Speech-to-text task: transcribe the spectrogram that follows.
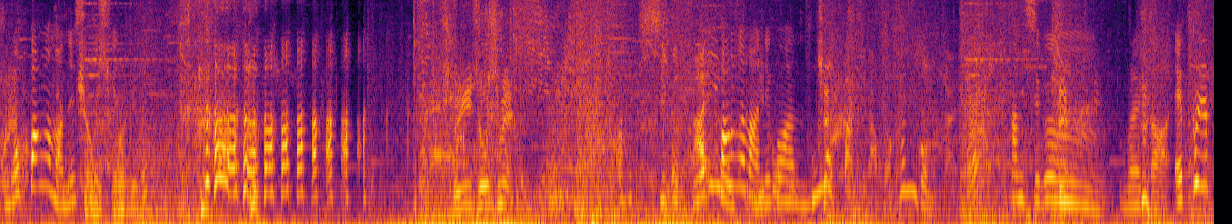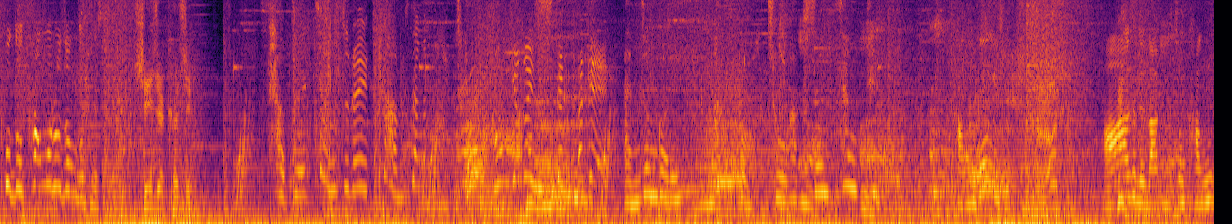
붕어빵은 아닐 수도. 있겠는데? 주의 조심해. 지금 붕어빵은 아이오스 아니고 한- 붕어빵이라고 한 건가요? 한 지금 뭐랄까 애플 포도 탕후루 정도 됐어요. 시작하지. 사고의 창수를 감상. 공격을 시작하게. 안전거리 확보. 조합선 상태. 강공이 좋다. 아 근데 나 좀 강공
